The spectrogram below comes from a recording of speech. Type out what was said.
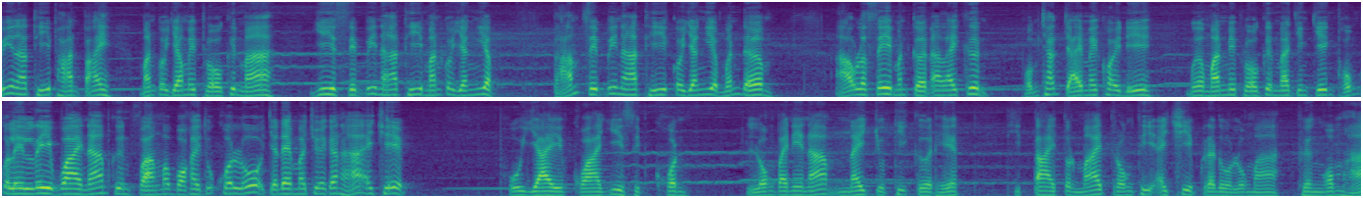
วินาทีผ่านไป มันก็ยังไม่โผล่ขึ้นมายี่สิบวินาทีมันก็ยังเงียบสามสิบวินาทีก็ยังเงียบเหมือนเดิม เอาละสิมันเกิดอะไรขึ้น ผมชักใจไม่ค่อยดี เมื่อมันไม่โผล่ขึ้นมาจริง ๆ ผมก็เลยรีบว่ายน้ำขึ้นฝั่งมาบอกให้ทุกคนรู้ จะได้มาช่วยกันหาไอ้ชีพผู้ใหญ่กว่า 20 คน ลงไปในน้ำในจุดที่เกิดเหตุ ที่ใต้ต้นไม้ตรงที่ไอชีพกระโดดลงมา เพื่องมหา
